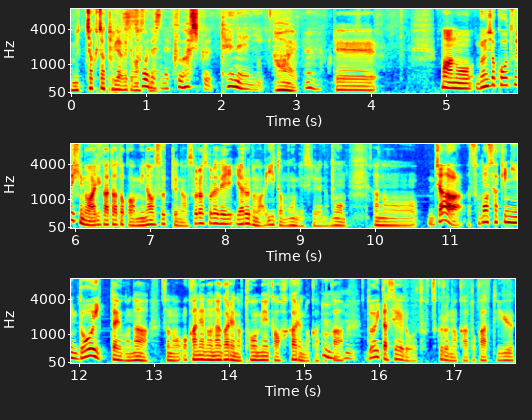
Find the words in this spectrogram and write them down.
めちゃくちゃ取り上げてますね。はいはい、そうですね。詳しく丁寧に。はい、うん、でまあ、あの文書交通費の在り方とかを見直すっていうのはそれはそれでやるのはいいと思うんですけれどもあのじゃあその先にどういったようなそのお金の流れの透明化を図るのかとか、うんうん、どういった制度を作るのかとかっていう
